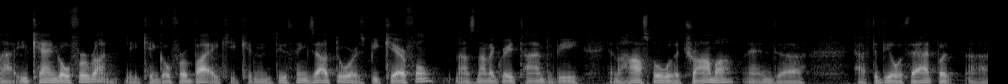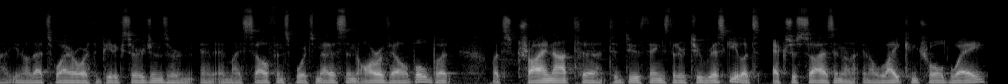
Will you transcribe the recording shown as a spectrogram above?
uh, you can go for a run, you can go for a bike, you can do things outdoors. Be careful. Now's not a great time to be in the hospital with a trauma and uh, have to deal with that. But uh, you know that's why our orthopedic surgeons are, and, and, myself in sports medicine are available. But let's try not to, to do things that are too risky. Let's exercise in a, in a light, controlled way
